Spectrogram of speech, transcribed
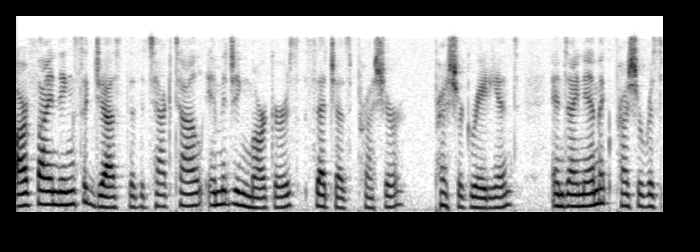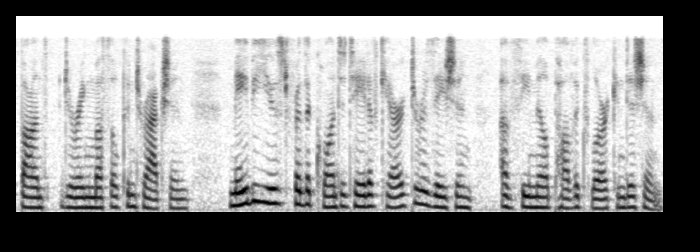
Our findings suggest that the tactile imaging markers such as pressure, pressure gradient, and dynamic pressure response during muscle contraction may be used for the quantitative characterization of female pelvic floor conditions.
